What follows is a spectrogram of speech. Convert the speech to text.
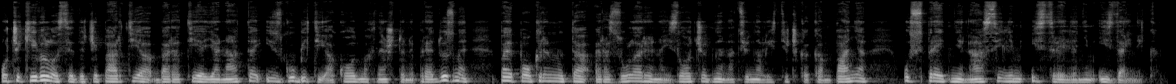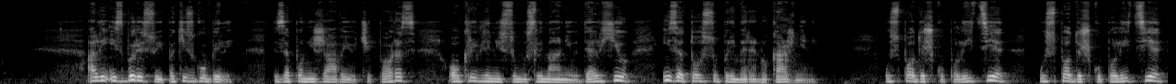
Očekivalo se da će partija Baratija Janata izgubiti ako odmah nešto ne preduzme, pa je pokrenuta razularena i zloćudna nacionalistička kampanja uz spretnje nasiljem i streljanjem izdajnika. Ali izbore su ipak izgubili – za ponižavajući poraz okrivljeni su muslimani u Delhiju i za to su primereno kažnjeni. Uz podršku policije, uz podršku policije,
